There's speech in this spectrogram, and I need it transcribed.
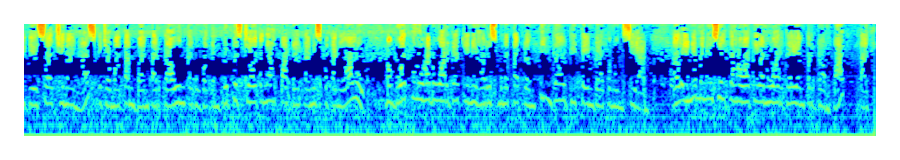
di Desa Cinangas, Kecamatan Bantar Kaung, Kabupaten Brebes, Jawa Tengah pada Kamis pekan lalu membuat puluhan warga kini harus menetap dan tinggal di tenda pengungsian. Hal ini menyusul kekhawatiran warga yang terdampak takut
